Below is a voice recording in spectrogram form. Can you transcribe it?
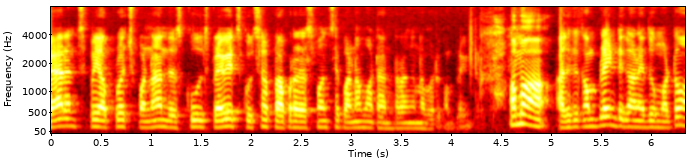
பேரண்ட்ஸ் போய் அப்ரோச் பண்ணால் அந்த ஸ்கூல்ஸ் பிரைவேட் ஸ்கூல்ஸ்லாம் ப்ராப்பராக ரெஸ்பான்ஸே பண்ண மாட்டான்றாங்கன்னு ஒரு கம்ப்ளைண்ட் ஆமாம் அதுக்கு கம்ப்ளைண்ட்டுக்கான இது மட்டும்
